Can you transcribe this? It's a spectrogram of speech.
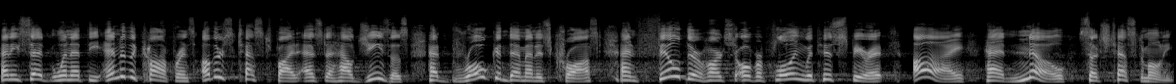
And he said, when at the end of the conference, others testified as to how Jesus had broken them at his cross and filled their hearts to overflowing with his spirit, I had no such testimony.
